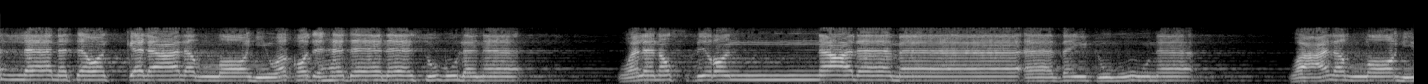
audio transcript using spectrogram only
ألا نتوكل على الله وقد هدانا سبلنا ولنصبرن على ما آذيتمونا وعلى الله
